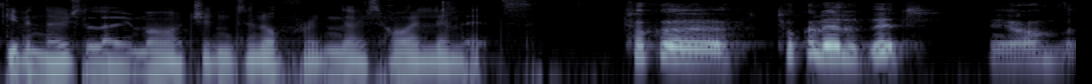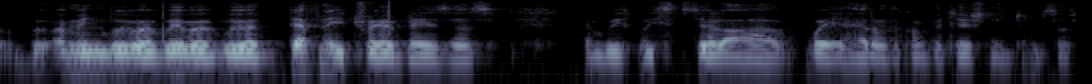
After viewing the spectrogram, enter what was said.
giving those low margins and offering those high limits? Took a took a little bit. You know, I mean, we were we were we were definitely trailblazers, and we we still are way ahead of the competition in terms of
